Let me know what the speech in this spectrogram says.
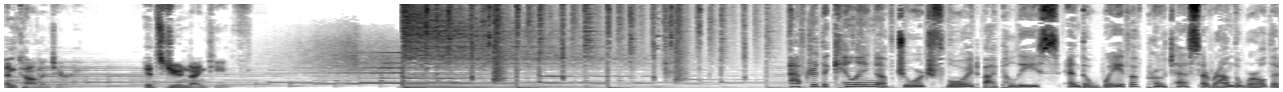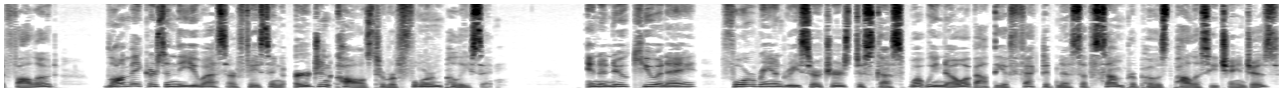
and commentary. It's June 19th. After the killing of George Floyd by police and the wave of protests around the world that followed, lawmakers in the U.S. are facing urgent calls to reform policing. In a new Q&A, four RAND researchers discuss what we know about the effectiveness of some proposed policy changes,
